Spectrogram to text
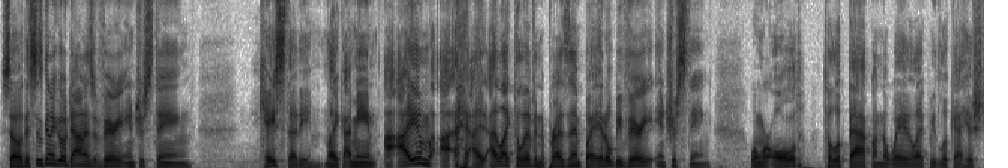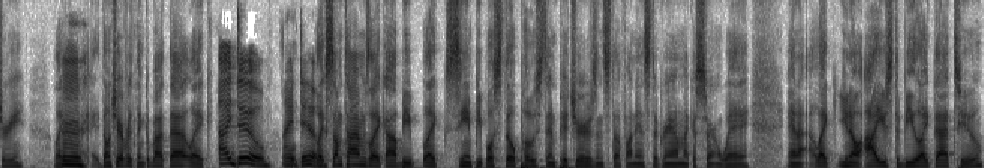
so this is gonna go down as a very interesting case study. Like, I mean, I, I am, I, I, I like to live in the present, but it'll be very interesting when we're old to look back on the way like we look at history. Like, mm. eh, don't you ever think about that? Like, I do. I do. like sometimes like I'll be like seeing people still posting pictures and stuff on Instagram like a certain way. And I, like, you know, I used to be like that too.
